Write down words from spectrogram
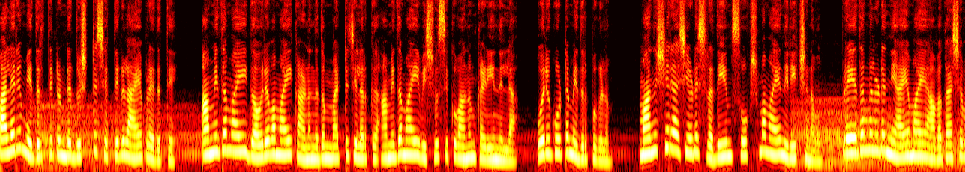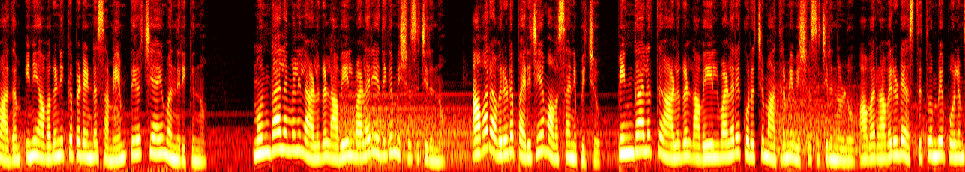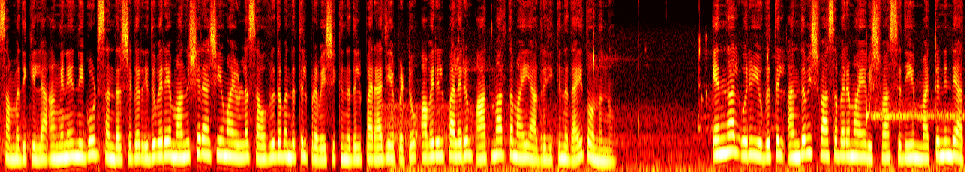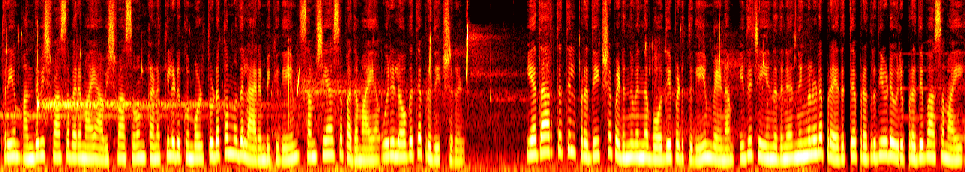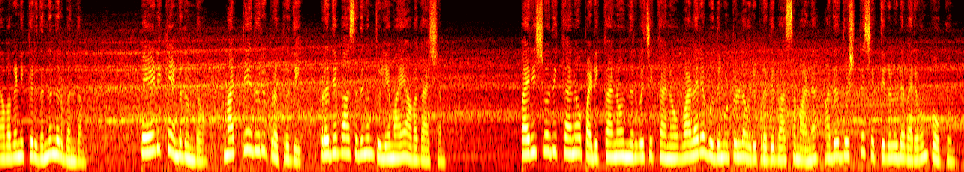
പലരും എതിർത്തിട്ടുണ്ട് ദുഷ്ടശക്തികളായ പ്രേതത്തെ. അമിതമായി ഗൗരവമായി കാണുന്നതും മറ്റു ചിലർക്ക് അമിതമായി വിശ്വസിക്കുവാനും കഴിയുന്നില്ല. ഒരു കൂട്ടം എതിർപ്പുകളും. മനുഷ്യരാശിയുടെ ശ്രദ്ധയും സൂക്ഷ്മമായ നിരീക്ഷണവും. പ്രേതങ്ങളുടെ ന്യായമായ അവകാശവാദം ഇനി അവഗണിക്കപ്പെടേണ്ട സമയം തീർച്ചയായും വന്നിരിക്കുന്നു. മുൻകാലങ്ങളിൽ ആളുകൾ അവയിൽ വളരെയധികം വിശ്വസിച്ചിരുന്നു. അവർ അവരുടെ പരിചയം അവസാനിപ്പിച്ചു. പിൻകാലത്ത് ആളുകൾ അവയിൽ വളരെ കുറച്ച് മാത്രമേ വിശ്വസിച്ചിരുന്നുള്ളൂ. അവർ അവരുടെ അസ്തിത്വമേ പോലും സമ്മതിക്കില്ല. അങ്ങനെ നിഗൂഢ സന്ദർശകർ ഇതുവരെ മനുഷ്യരാശിയുമായുള്ള സൗഹൃദ ബന്ധത്തിൽ പ്രവേശിക്കുന്നതിൽ പരാജയപ്പെട്ടു. അവരിൽ പലരും ആത്മാർത്ഥമായി ആഗ്രഹിക്കുന്നതായി തോന്നുന്നു. എന്നാൽ ഒരു യുഗത്തിൽ അന്ധവിശ്വാസപരമായ വിശ്വാസ്യതയും മറ്റൊന്നിന്റെ അത്രയും അന്ധവിശ്വാസപരമായ അവിശ്വാസവും കണക്കിലെടുക്കുമ്പോൾ തുടക്കം മുതൽ ആരംഭിക്കുകയും സംശയാസ്പദമായ ഒരു ലോകത്തെ പ്രതീക്ഷകൾ. യഥാർത്ഥത്തിൽ പ്രതീക്ഷപ്പെടുന്നുവെന്ന് ബോധ്യപ്പെടുത്തുകയും വേണം. ഇത് ചെയ്യുന്നതിന് നിങ്ങളുടെ പ്രേതത്തെ പ്രകൃതിയുടെ ഒരു പ്രതിഭാസമായി അവഗണിക്കരുതെന്ന് നിർബന്ധം. പേടിക്കേണ്ടതുണ്ടോ? മറ്റേതൊരു പ്രകൃതി പ്രതിഭാസത്തിനും തുല്യമായ അവകാശം. പരിശോധിക്കാനോ പഠിക്കാനോ നിർവചിക്കാനോ വളരെ ബുദ്ധിമുട്ടുള്ള ഒരു പ്രതിഭാസമാണ്. അത് ദുഷ്ടശക്തികളുടെ വരവും പോക്കും.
